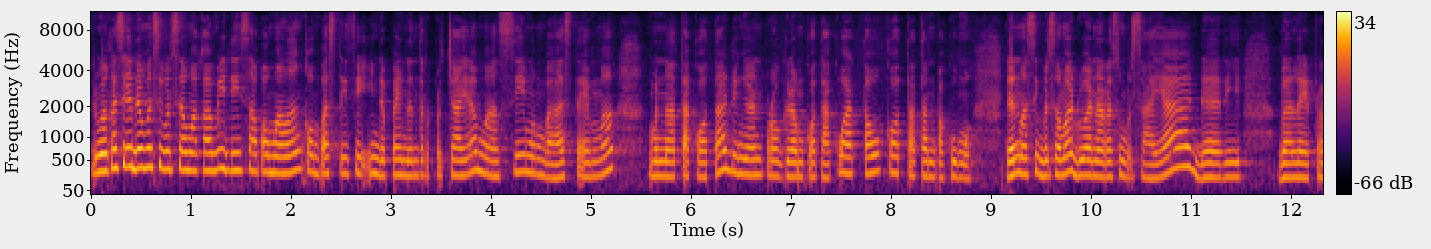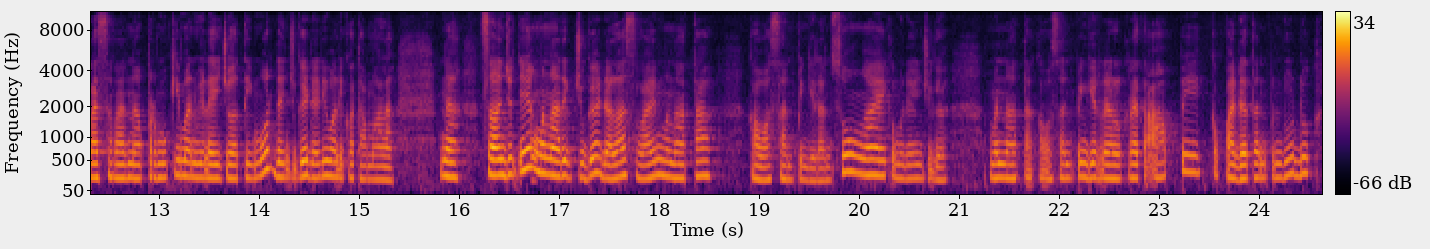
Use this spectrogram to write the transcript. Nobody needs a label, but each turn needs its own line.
Terima kasih Anda masih bersama kami di Sapa Malang, Kompas TV Independen Terpercaya masih membahas tema menata kota dengan program Kotaku atau Kota Tanpa Kumuh. Dan masih bersama dua narasumber saya dari Balai Prasarana Permukiman Wilayah Jawa Timur dan juga dari Wali Kota Malang. Nah, selanjutnya yang menarik juga adalah selain menata kawasan pinggiran sungai, kemudian juga menata kawasan pinggir rel kereta api, kepadatan penduduk,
